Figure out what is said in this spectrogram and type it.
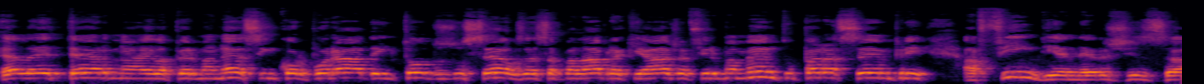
ela é eterna, ela permanece incorporada em todos os céus, essa palavra que haja firmamento para sempre, a fim de energizá-los.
